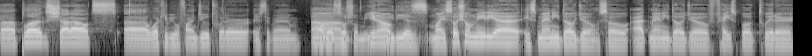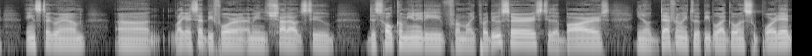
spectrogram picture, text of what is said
uh, plugs, shout outs? Uh, where can people find you? Twitter, Instagram, all the Um, social media. you know, medias. My social media is Manny Dojo. So at Manny Dojo, Facebook, Twitter, Instagram. Uh, like I said before, I mean, shout outs to this whole community from like producers to the bars, you know, definitely to the people that go and support it.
